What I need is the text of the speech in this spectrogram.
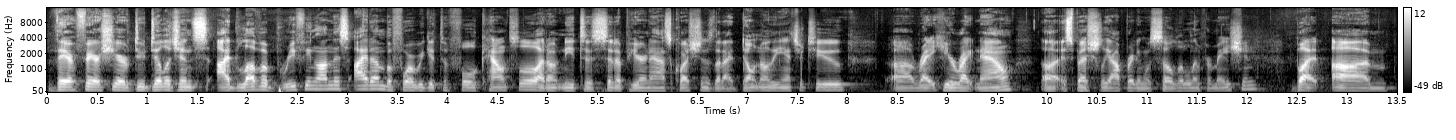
their fair share of due diligence. I'd love a briefing on this item before we get to full council. I don't need to sit up here and ask questions that I don't know the answer to uh, right here, right now, uh, especially operating with so little information. But um,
